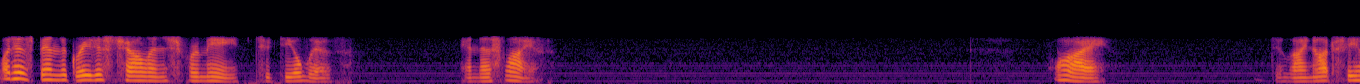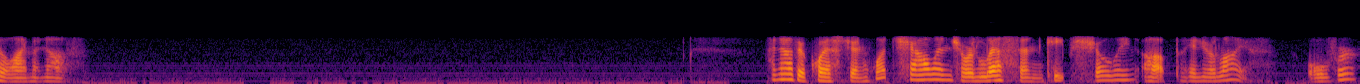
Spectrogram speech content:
What has been the greatest challenge for me to deal with in this life? Why do I not feel I'm enough? Another question What challenge or lesson keeps showing up in your life over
